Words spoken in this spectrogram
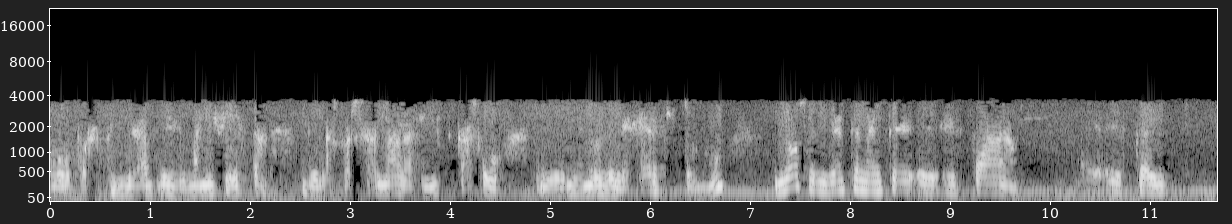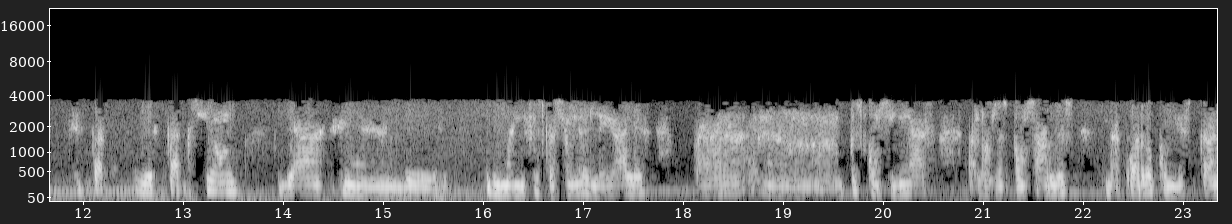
o por actividad eh, manifiesta de las Fuerzas Armadas, en este caso eh, miembros del ejército, ¿no? Dos, evidentemente, eh, esta, esta, esta, esta acción ya de manifestaciones legales para ah, pues consignar a los responsables de acuerdo con estas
